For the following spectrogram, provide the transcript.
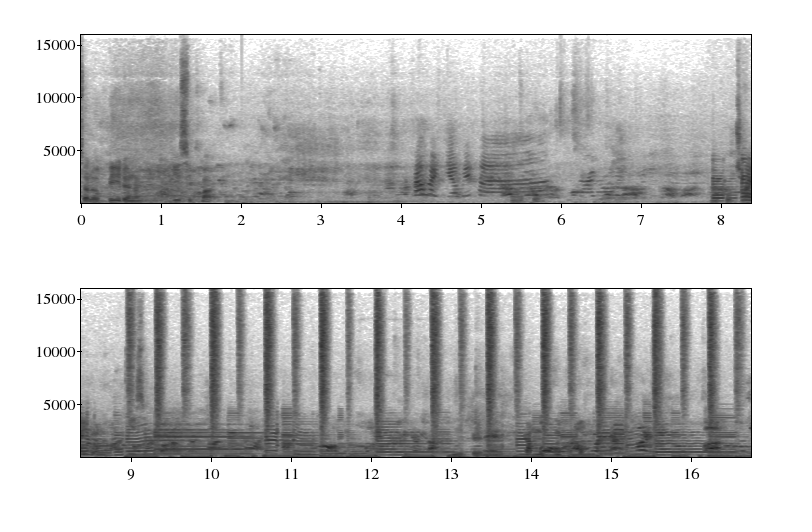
ซาลปี้ด้วยนะ 20 บาทข้าวไข่เจียวไหมคะครับผมมีกุยช่ด้วยนะ 20 บาท นี่เป็นปลาหมึกนะครับผม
